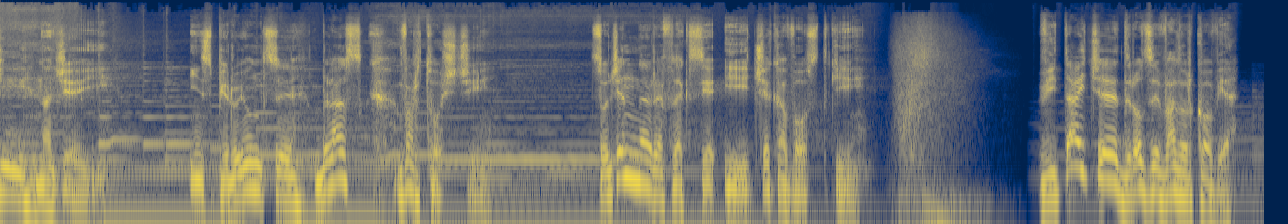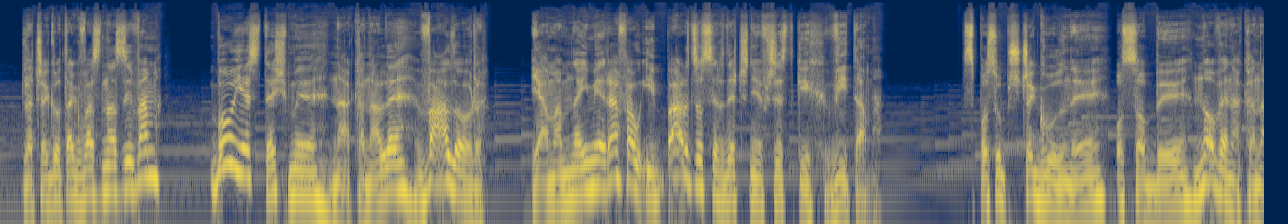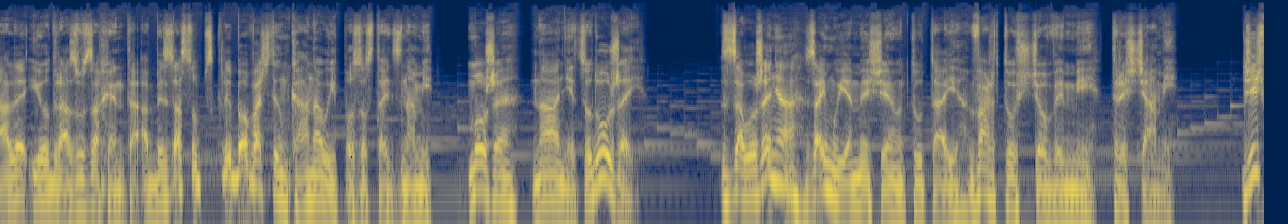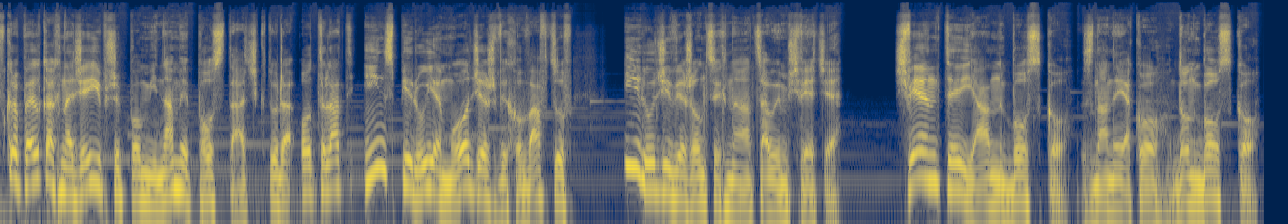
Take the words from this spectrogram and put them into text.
Kropelki nadziei. Inspirujący blask wartości. Codzienne refleksje i ciekawostki. Witajcie, drodzy walorkowie. Dlaczego tak was nazywam? Bo jesteśmy na kanale Walor. Ja mam na imię Rafał i bardzo serdecznie wszystkich witam. W sposób szczególny osoby nowe na kanale i od razu zachęta, aby zasubskrybować ten kanał i pozostać z nami może na nieco dłużej. Z założenia zajmujemy się tutaj wartościowymi treściami. Dziś w Kropelkach Nadziei przypominamy postać, która od lat inspiruje młodzież, wychowawców i ludzi wierzących na całym świecie. Święty Jan Bosko, znany jako Don Bosco,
